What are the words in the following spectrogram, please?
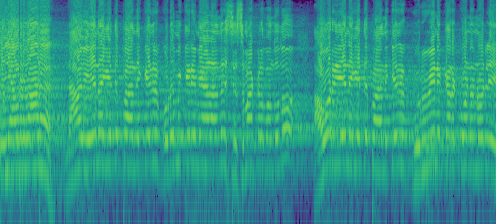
ಒಳ್ಳೆಯವ್ರದಾರ ನಾವು ಏನಾಗೈತಪ್ಪ ಅಂದಕ್ಕಿದ್ರೆ ಗುಡುಮಿಕಿರಿ ಮೇಳ ಅಂದ್ರೆ ಶಿಶು ಮಕ್ಕಳು ಬಂದದು ಅವ್ರು ಏನಾಗೈತಪ್ಪ ಅಂದಕ್ಕಿದ್ರೆ ಗುರುವಿನ ಕರ್ಕೊಂಡು ನೋಡ್ಲಿ.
